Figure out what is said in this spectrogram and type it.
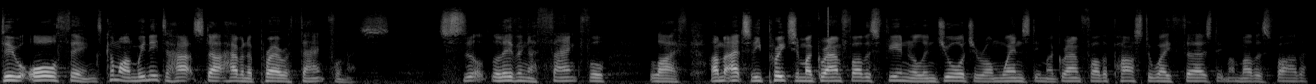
do all things. Come on, we need to start having a prayer of thankfulness, Still living a thankful life. I'm actually preaching my grandfather's funeral in Georgia on Wednesday. My grandfather passed away Thursday, my mother's father.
